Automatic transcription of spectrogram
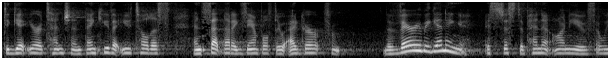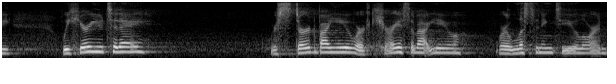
to get your attention. Thank you that you told us and set that example through Edgar from the very beginning. It's just dependent on you. So we, we hear you today. We're stirred by you. We're curious about you. We're listening to you, Lord.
